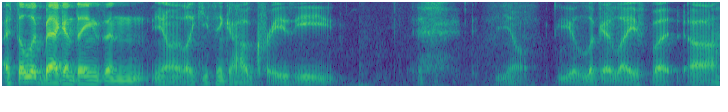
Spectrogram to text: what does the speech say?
I still look back on things and you know, like you think of how crazy, you know, you look at life, but uh,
